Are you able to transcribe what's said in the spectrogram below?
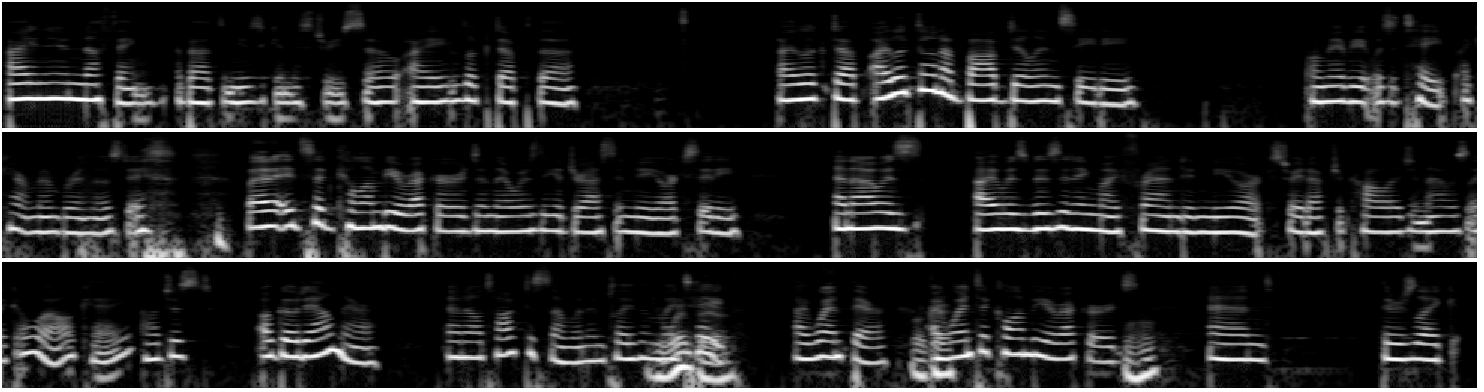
I knew nothing about the music industry, so I looked up the. I looked up. I looked on a Bob Dylan CD, or maybe it was a tape. I can't remember in those days, but it said Columbia Records, and there was the address in New York City, and I was I was visiting my friend in New York straight after college, and I was like, oh well, okay, I'll just I'll go down there and I'll talk to someone and play them You my tape. there? I went there. Okay. I went to Columbia Records, Mhm. and there's like,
